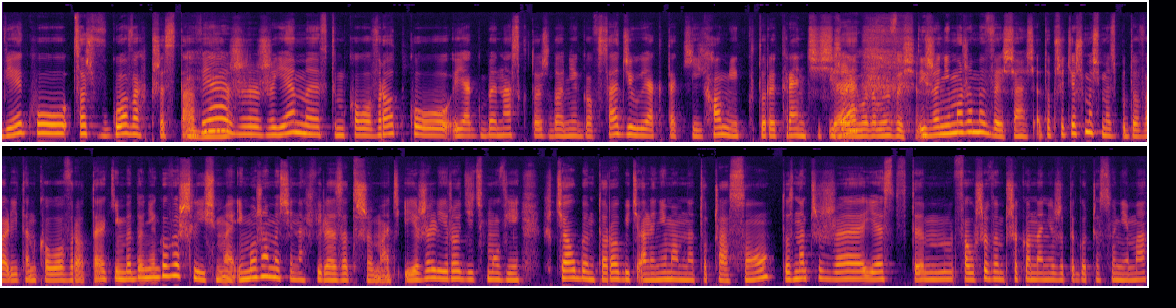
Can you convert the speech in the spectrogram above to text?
wieku coś w głowach przestawia, mhm. że żyjemy w tym kołowrotku, jakby nas ktoś do niego wsadził, jak taki chomik, który kręci się. I że nie możemy wysiąść. I że nie możemy wysiąść. A to przecież myśmy zbudowali ten kołowrotek i my do niego weszliśmy i możemy się na chwilę zatrzymać. I jeżeli rodzic mówi, chciałbym to robić, ale nie mam na to czasu, to znaczy, że jest w tym fałszywym przekonaniu, że tego czasu nie ma,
